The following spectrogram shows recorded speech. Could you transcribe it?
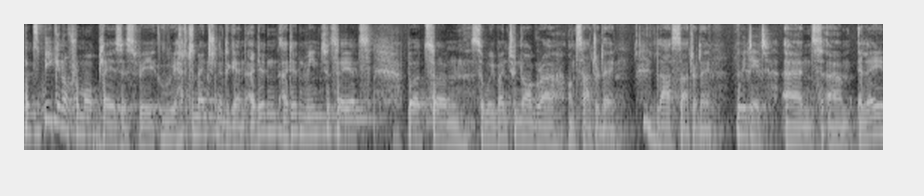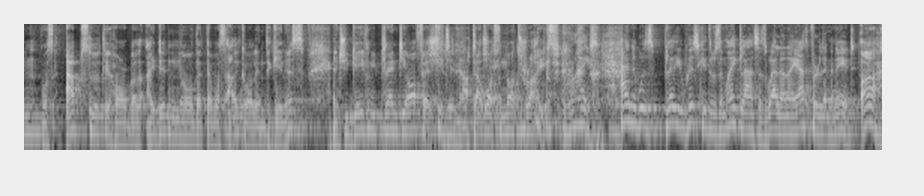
But speaking of remote places, we, we have to mention it again. I didn't I didn't mean to say it, but um, so we went to Nogra on Saturday, last Saturday. We did. And um, Elaine was absolutely horrible. I didn't know that there was alcohol in the Guinness, and she gave me plenty of it. She did not, That did was she? not right. Right. And it was bloody whiskey. There was in my glass as well, and I asked for lemonade. Ah,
